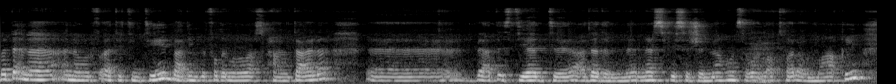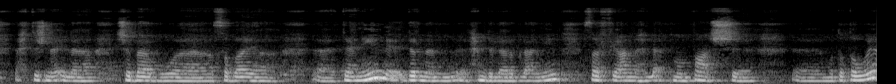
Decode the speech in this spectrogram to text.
بدأنا أنا ورفقاتي تنتين بعدين بفضل من الله سبحانه وتعالى آه، بعد ازدياد أعداد الناس اللي سجلناهم سواء الأطفال أو المعاقين احتجنا إلى شباب وصبايا آه، قدرنا الحمد لله رب العالمين. صار في عندنا هلأ 18 متطوع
